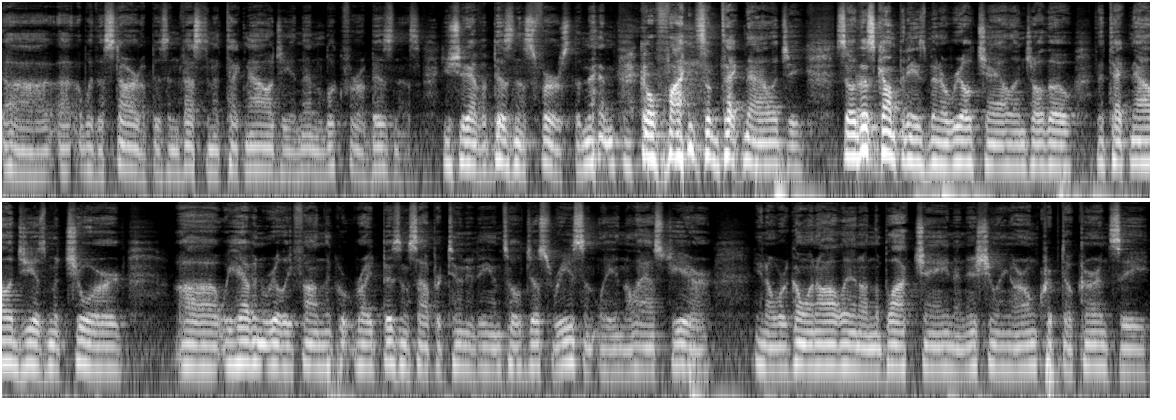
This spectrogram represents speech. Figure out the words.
uh, uh, with a startup is invest in a technology and then look for a business. You should have a business first and then go find some technology. So this company has been a real challenge, although the technology has matured. Uh, we haven't really found the right business opportunity until just recently in the last year. You know, we're going all in on the blockchain and issuing our own cryptocurrency.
